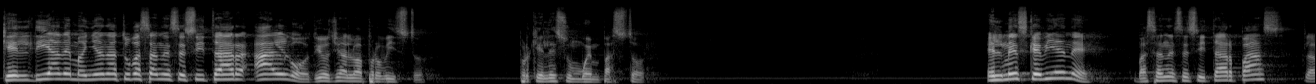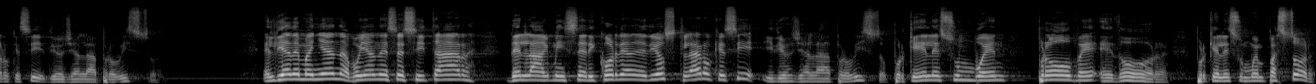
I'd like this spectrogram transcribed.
que el día de mañana tú vas a necesitar algo, Dios ya lo ha provisto, porque Él es un buen pastor. El mes que viene, ¿vas a necesitar paz? Claro que sí, Dios ya la ha provisto. El día de mañana voy a necesitar de la misericordia de Dios, claro que sí, y Dios ya la ha provisto, porque Él es un buen proveedor, porque Él es un buen pastor.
